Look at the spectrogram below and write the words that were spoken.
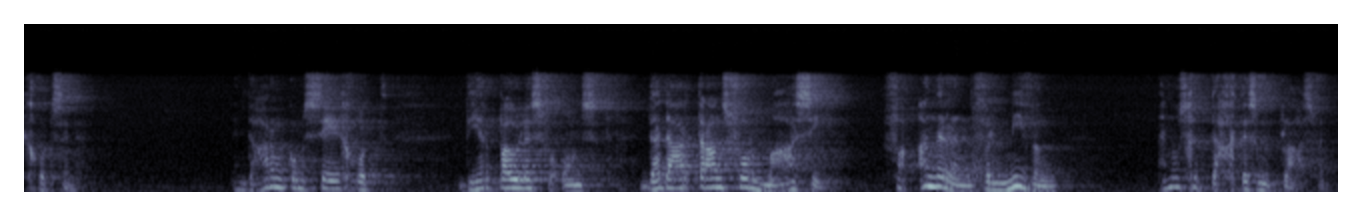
God se. En daarom kom sê God deur Paulus vir ons dat daar transformasie, verandering, vernuwing in ons gedagtes moet plaasvind.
